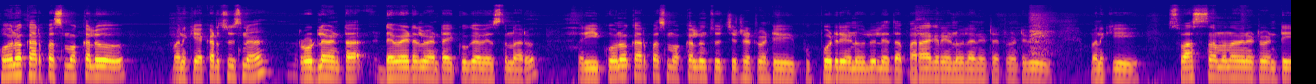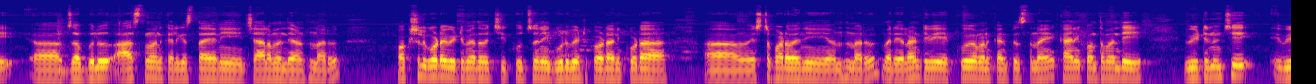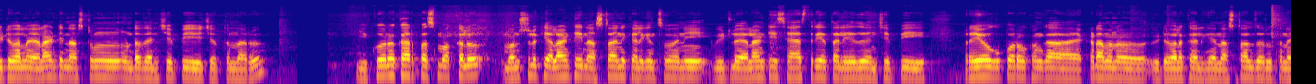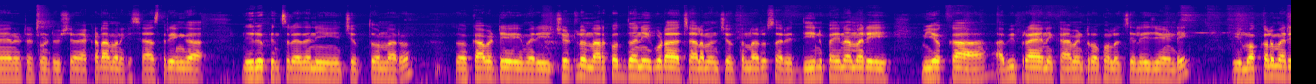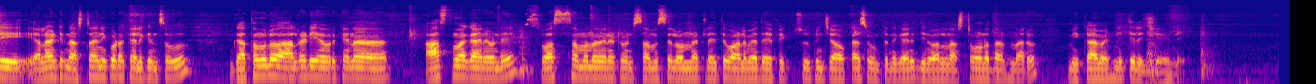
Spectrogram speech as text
Conocarpus మొక్కలు మనకి ఎక్కడ చూసినా రోడ్ల వెంట డివైడర్ల వెంట ఎక్కువగా వేస్తున్నారు. మరి ఈ కోనోకార్పస్ మొక్కల నుంచి వచ్చేటటువంటి పుప్పొడి రేణువులు లేదా పరాగ రేణువులు అనేటటువంటివి మనకి శ్వాస సంబంధమైనటువంటి జబ్బులు ఆస్తమాన్ని కలిగిస్తాయని చాలామంది అంటున్నారు. పక్షులు కూడా వీటి మీద వచ్చి కూర్చొని గూడు పెట్టుకోవడానికి కూడా ఇష్టపడవని అంటున్నారు. మరి ఇలాంటివి ఎక్కువగా మనకు కనిపిస్తున్నాయి? కానీ కొంతమంది వీటి నుంచి వీటి వల్ల ఎలాంటి నష్టం ఉండదని చెప్పి చెప్తున్నారు. ఈ కోనోకార్పస్ మొక్కలు మనుషులకు ఎలాంటి నష్టాన్ని కలిగించవని వీటిలో ఎలాంటి శాస్త్రీయత లేదు అని చెప్పి ప్రయోగపూర్వకంగా ఎక్కడ మనం వీటి వల్ల కలిగే నష్టాలు జరుగుతున్నాయి అనేటటువంటి విషయం ఎక్కడ మనకి శాస్త్రీయంగా నిరూపించలేదని చెప్తున్నారు సో కాబట్టి మరి చెట్లు నరకొద్దు అని కూడా చాలామంది చెప్తున్నారు సరే దీనిపైన మరి మీ యొక్క అభిప్రాయాన్ని కామెంట్ రూపంలో తెలియజేయండి. ఈ మొక్కలు మరి ఎలాంటి నష్టాన్ని కూడా కలిగించవు. గతంలో ఆల్రెడీ ఎవరికైనా ఆస్తమా కానివ్వండి శ్వాస సంబంధమైనటువంటి సమస్యలు ఉన్నట్లయితే వాళ్ళ మీద ఎఫెక్ట్ చూపించే అవకాశం ఉంటుంది. కానీ దీనివల్ల నష్టం ఉండదు అంటున్నారు మీ కామెంట్ని తెలియజేయండి.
